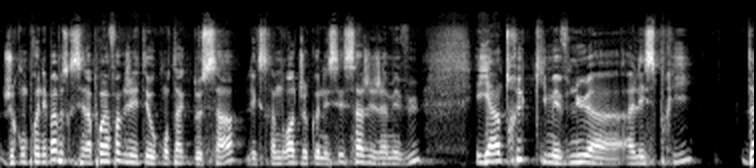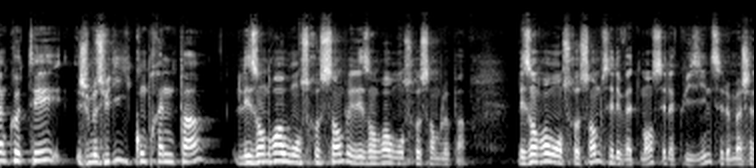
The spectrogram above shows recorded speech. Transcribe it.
Je comprenais pas parce que c'est la première fois que j'ai été au contact de ça. L'extrême droite, je connaissais ça, j'ai jamais vu. Et il y a un truc qui m'est venu à, à l'esprit. D'un côté, je me suis dit, ils comprennent pas les endroits où on se ressemble et les endroits où on se ressemble pas. Les endroits où on se ressemble, c'est les vêtements, c'est la cuisine, c'est le machin.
